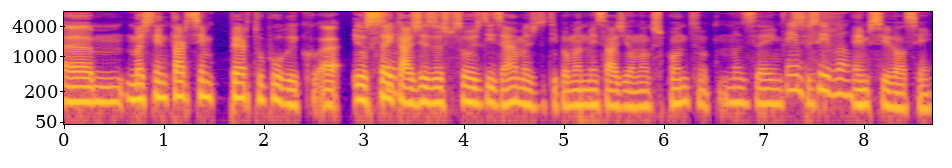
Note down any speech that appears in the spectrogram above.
Um, mas tentar sempre perto do público. Ah, eu sei que às vezes as pessoas dizem, ah, mas tipo, eu mando mensagem e ele não responde, mas é É impossível. impossível. É impossível, sim.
